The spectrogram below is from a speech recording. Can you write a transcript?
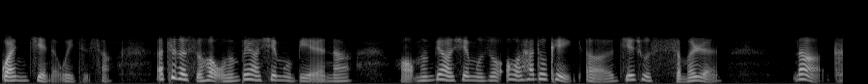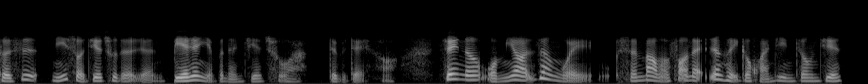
关键的位置上。那这个时候，我们不要羡慕别人呐，哦，我们不要羡慕说，哦，他都可以呃接触什么人，那可是你所接触的人，别人也不能接触啊，对不对？好，所以呢，我们要认为神把我们放在任何一个环境中间，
